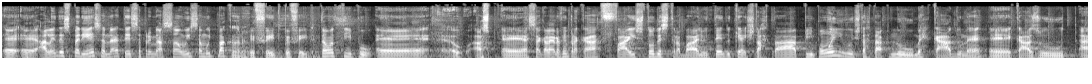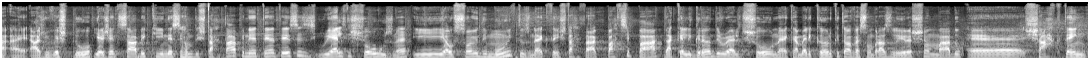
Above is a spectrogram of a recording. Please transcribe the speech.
é, é, além da experiência, né, ter essa premiação, isso é muito bacana. Perfeito, perfeito. Então, tipo, é, é, as- é, essa galera vem pra cá, faz todo esse trabalho, entende o que é startup, põe o startup no mercado, né, é, caso haja investidor. E a gente sabe que nesse ramo de startup, né, tem até esses reality shows, né, e é o sonho de muitos, né, que tem startup, participar daquele grande reality show, né, que é americano, que tem uma versão brasileira chamado é, Shark Tank,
